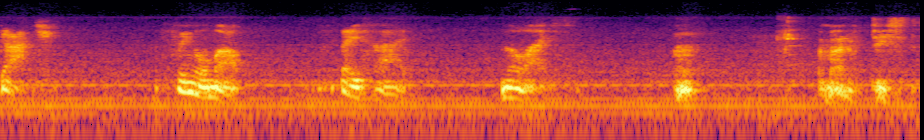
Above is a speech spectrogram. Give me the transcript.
scotch. Single malt. Space high. No ice. I might have tasted.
